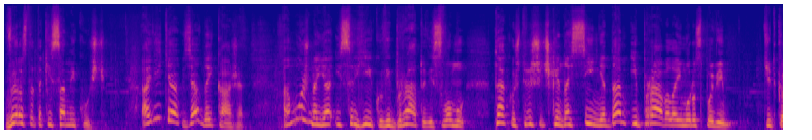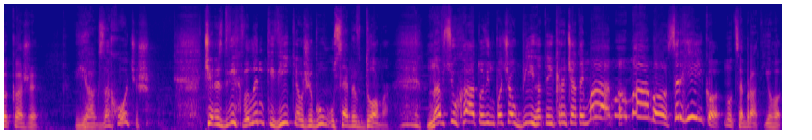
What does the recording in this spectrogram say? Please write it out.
виросте такий самий кущ. А Вітя взяв да й каже: А можна я і Сергійкові, братові своєму, також трішечки насіння дам і правила йому розповім? Тітка каже: Як захочеш. Через дві хвилинки Вітя вже був у себе вдома. На всю хату він почав бігати і кричати: Мамо, мамо, Сергійко! Ну, це брат його.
